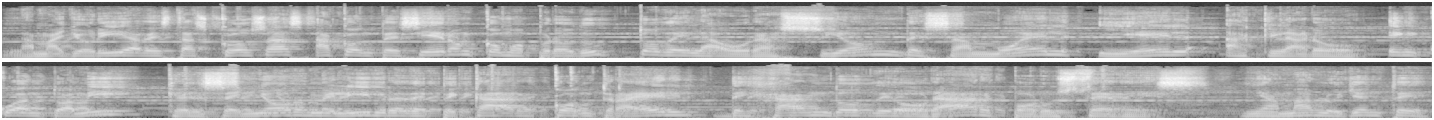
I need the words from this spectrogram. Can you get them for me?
La mayoría de estas cosas acontecieron como producto de la oración de Samuel y él aclaró, en cuanto a mí, que el Señor me libre de pecar contra él dejando de orar por ustedes. Mi amable oyente,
